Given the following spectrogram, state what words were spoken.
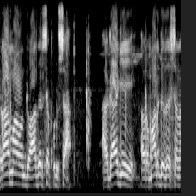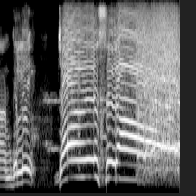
ರಾಮ ಒಂದು ಆದರ್ಶ ಪುರುಷ. ಹಾಗಾಗಿ ಅವರ ಮಾರ್ಗದರ್ಶನ ನಮಗಿರಲಿ. ಜೈ ಶ್ರೀರಾಮ್!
